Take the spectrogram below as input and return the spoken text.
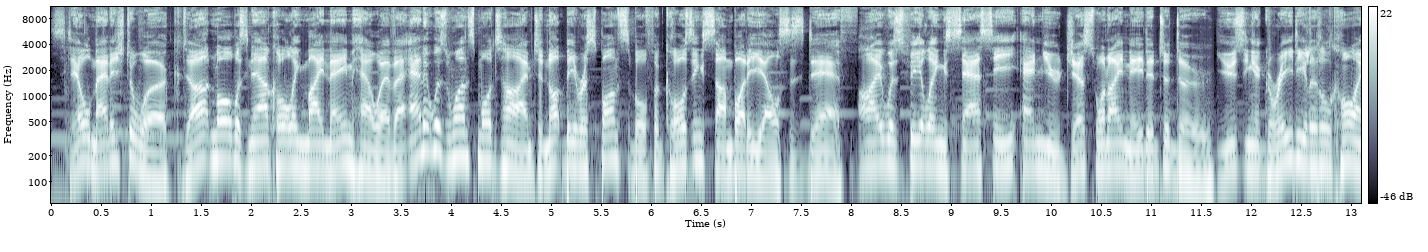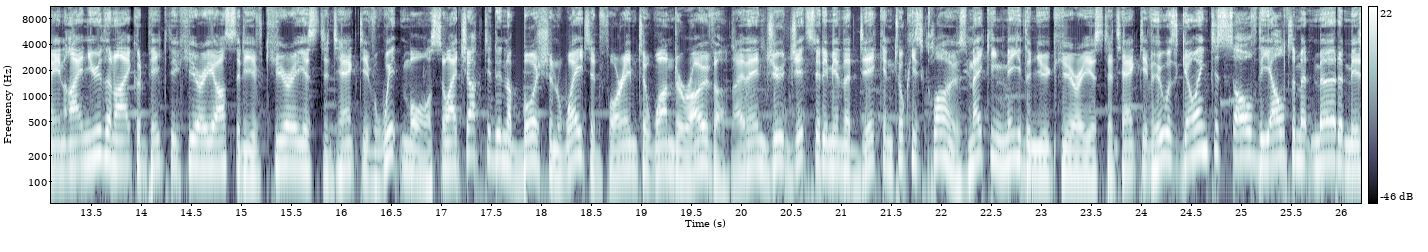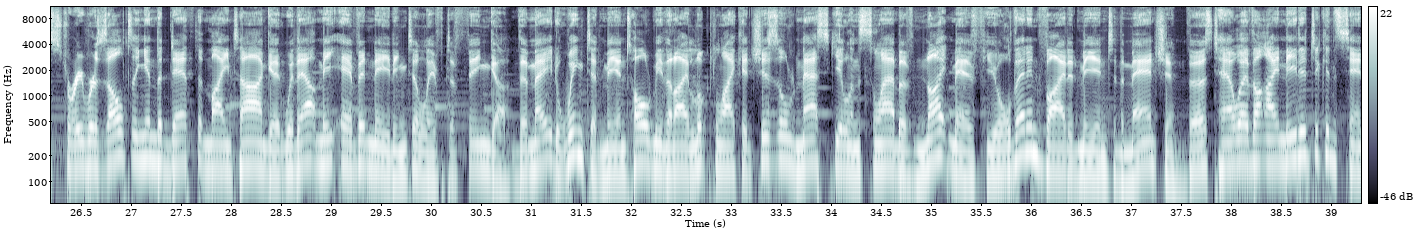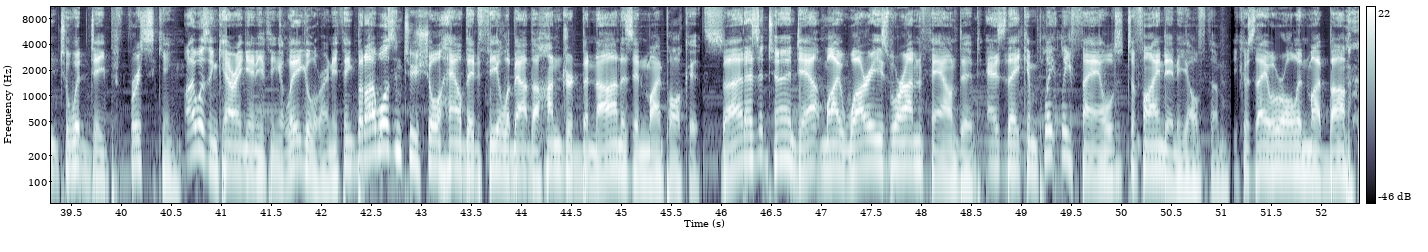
Still managed to work. Dartmoor was now calling my name, however, and it was once more time to not be responsible for causing somebody else's death. I was feeling sassy and knew just what I needed to do. Using a greedy little coin, I knew that I could pique the curiosity of curious detective Whitmore, so I chucked it in a bush and waited for him to wander over. I then jujitsued him in the dick and took his clothes, making me the new curious detective who was going to solve the ultimate murder mystery resulting in the death of my target without me ever needing to lift a finger. The maid winked at me and told me that I looked like a chiseled masculine slab of nightmare fuel, then invited me into the mansion. First, however, I needed to consent to a deep frisking. I wasn't carrying anything illegal or anything, but I wasn't too sure how they'd feel about the hundred bananas in my pockets. But as it turned out, my worries were unfounded, as they completely failed to find any of them, because they were all in my bum.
